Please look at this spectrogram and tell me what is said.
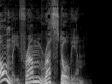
Only from Rust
